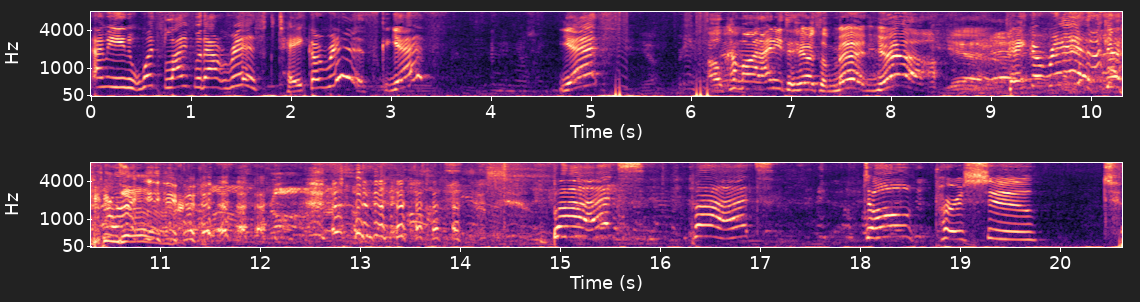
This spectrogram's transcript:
I mean, what's life without risk? Take a risk. Yes? Yes? Oh, come on. I need to hear some men. Yeah. Yeah. Take a risk. That's right. but, but, don't pursue too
